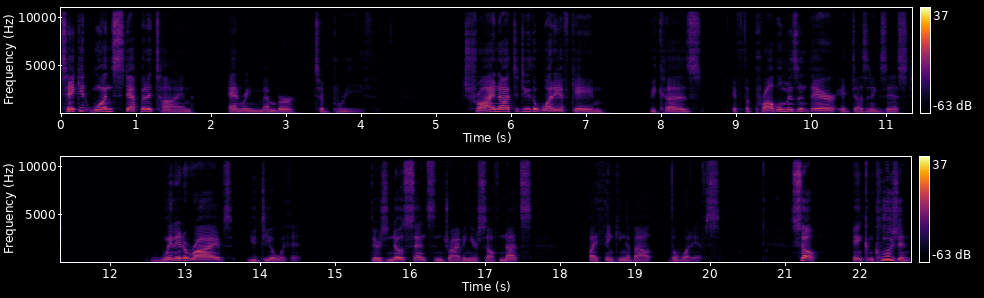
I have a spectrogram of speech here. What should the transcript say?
Take it one step at a time and remember to breathe. Try not to do the what if game because if the problem isn't there, it doesn't exist. When it arrives, you deal with it. There's no sense in driving yourself nuts by thinking about the what ifs. So, in conclusion,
